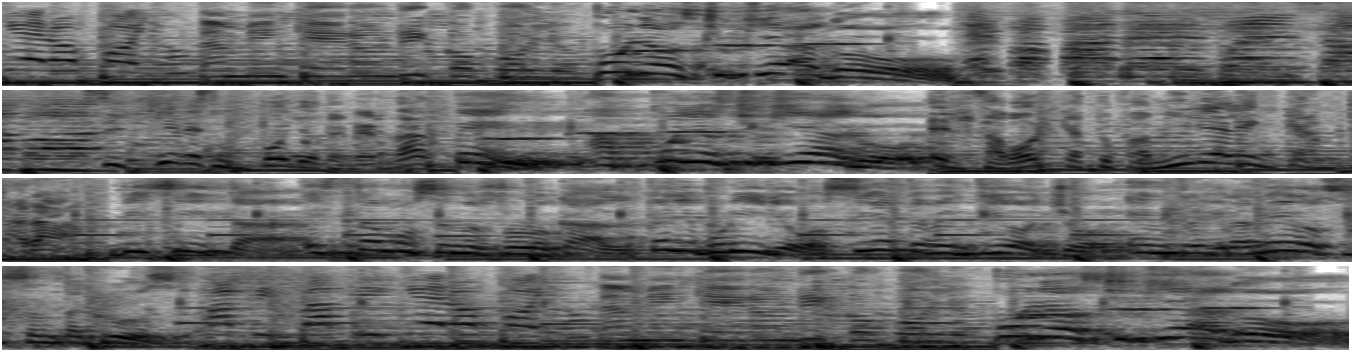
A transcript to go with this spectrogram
quiero pollo. También quiero un rico pollo. ¡Pollos Chiquiago! El papá del buen sabor. Si quieres un pollo de verdad, ven a Pollos Chiquiago. El sabor que a tu familia le encantará. Visita, estamos en nuestro local, calle Burillo, 728, entre Graneros y Santa Cruz. Papi, papi, quiero pollo. También quiero un rico pollo. ¡Pollos Chiquiago!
